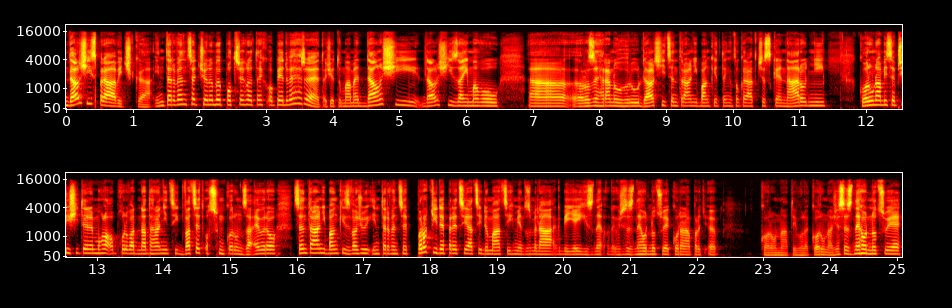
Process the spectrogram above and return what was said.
Další zprávička. Intervence ČNB po třech letech opět ve hře, takže tu máme další, další zajímavou uh, rozehranou hru, další centrální banky, tentokrát České národní. Koruna by se příští týden mohla obchodovat nad hranicí 28 korun za euro. Centrální banky zvažují intervence proti depreciaci domácích měn, to znamená, by jejich zne, že se znehodnocuje koruna proti, eh, koruna, ty vole, koruna, že se znehodnocuje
